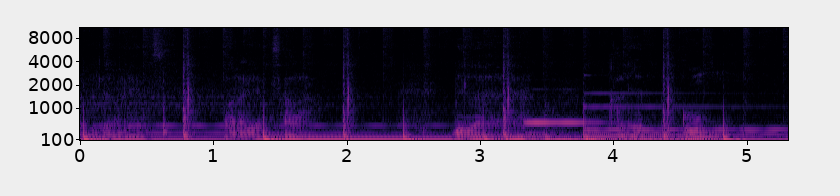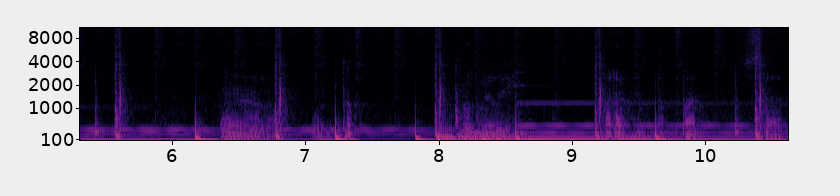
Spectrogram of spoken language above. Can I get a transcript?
memilih orang yang orang yang salah. Bila kalian bingung uh, untuk memilih orang yang tepat saat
